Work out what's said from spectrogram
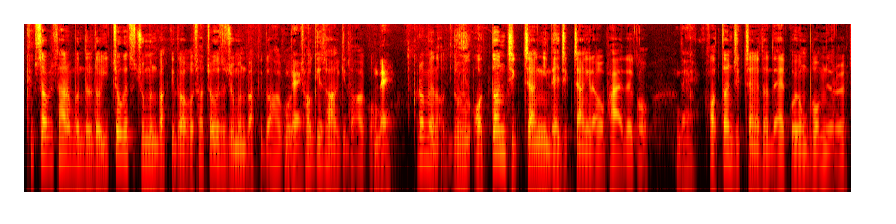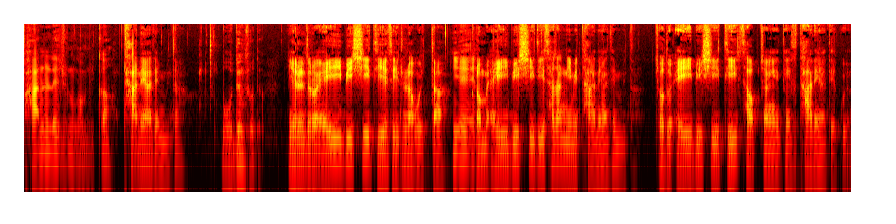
퀵 서비스 하는 분들도 이쪽에서 주문 받기도 하고 저쪽에서 주문 받기도 하고 네. 저기서 하기도 하고 네, 그러면 누, 어떤 직장이 내 직장이라고 봐야 되고 네, 어떤 직장에서 내 고용보험료를 반을 내주는 겁니까? 다 내야 됩니다. 모든 소득. 예를 들어 A, B, C, D에서 일을 하고 있다. 예. 그럼 A, B, C, D 사장님이 다 내야 됩니다. 저도 A, B, C, D 사업장에 대해서 다 내야 되고요.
